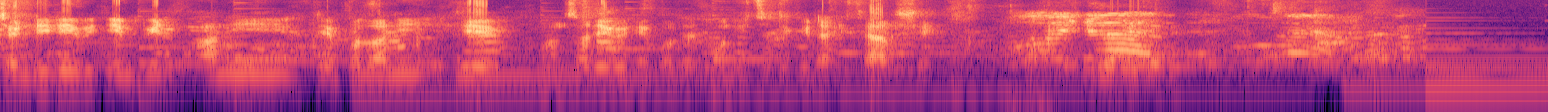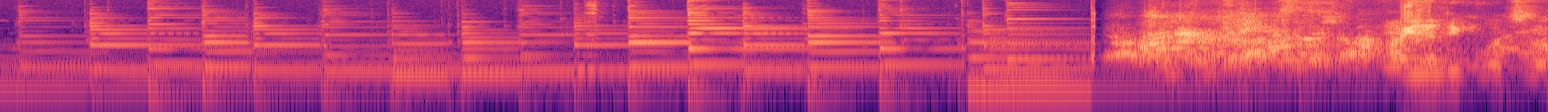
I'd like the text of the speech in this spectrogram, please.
चंडी देवी टेम्पल आणि टेम्पल आणि हे मनसा देवी टेम्पल हे दोन्हीचं तिकीट आहे चारशे. फायनली पोहोचलो.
